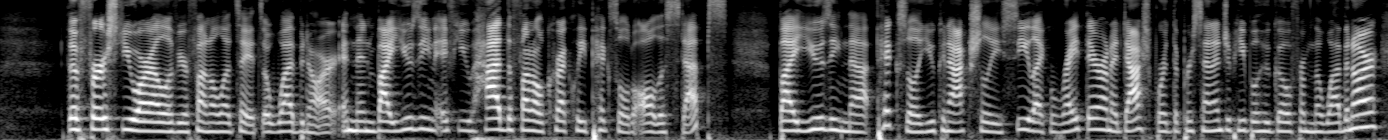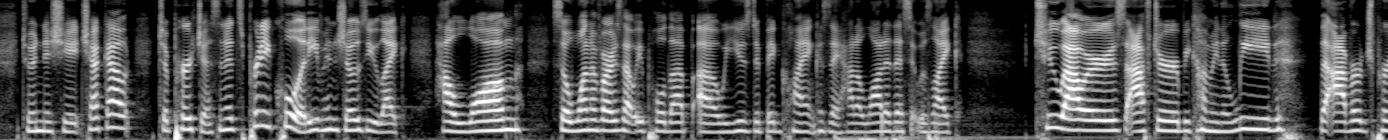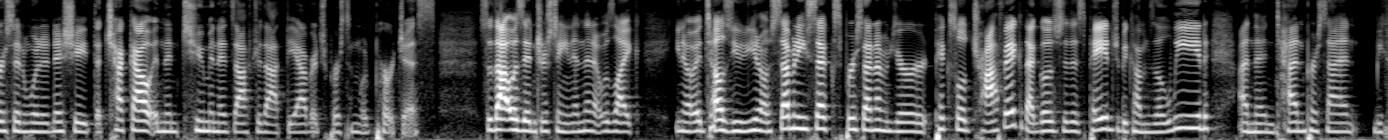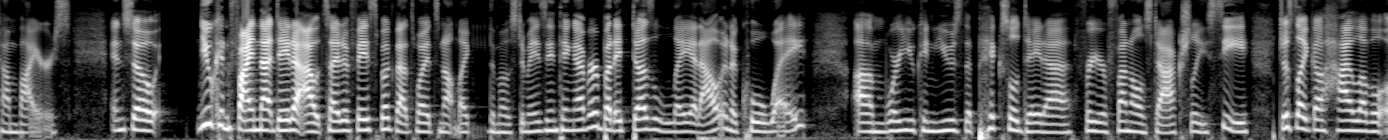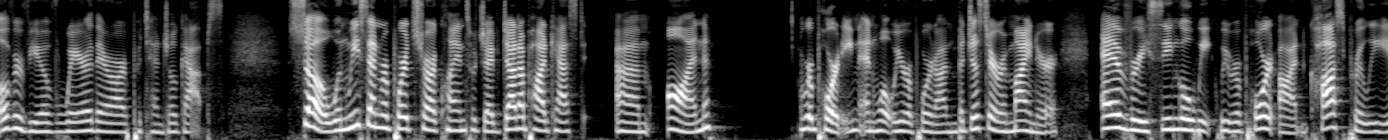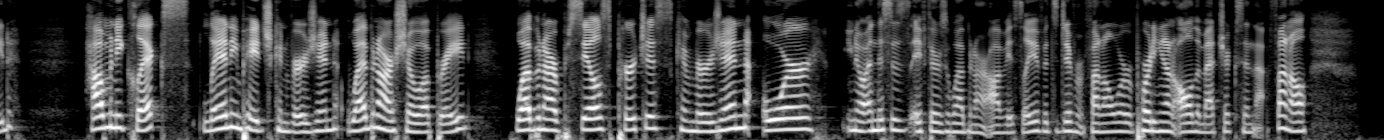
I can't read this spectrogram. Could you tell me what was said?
the first URL of your funnel, let's say it's a webinar. And then by using, if you had the funnel correctly pixeled all the steps, by using that pixel, you can actually see, like right there on a dashboard, the percentage of people who go from the webinar to initiate checkout to purchase. And it's pretty cool. It even shows you like how long. So, one of ours that we pulled up, uh, we used a big client because they had a lot of this. It was like two hours after becoming a lead the average person would initiate the checkout and then two minutes after that the average person would purchase so that was interesting and then it was like you know, it tells you, you know, 76% of your pixel traffic that goes to this page becomes a lead, and then 10% become buyers. And so you can find that data outside of Facebook. That's why it's not like the most amazing thing ever, but it does lay it out in a cool way um, where you can use the pixel data for your funnels to actually see just like a high level overview of where there are potential gaps. So when we send reports to our clients, which I've done a podcast um, on, reporting and what we report on, but just a reminder every single week we report on cost per lead, how many clicks, landing page conversion, webinar show up rate, webinar sales purchase conversion or you know and this is if there's a webinar obviously. If it's a different funnel we're reporting on all the metrics in that funnel.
